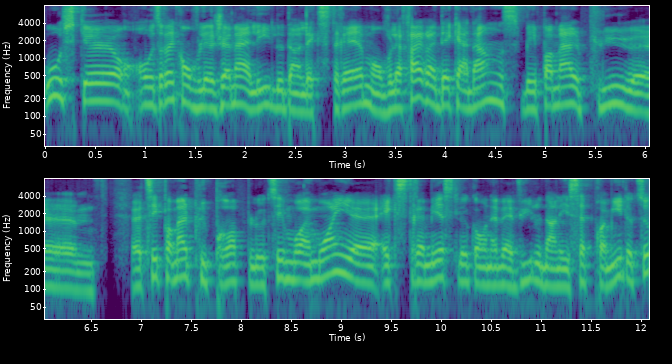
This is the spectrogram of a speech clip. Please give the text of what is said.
où ce que on dirait qu'on voulait jamais aller là, dans l'extrême, on voulait faire un décadence, mais pas mal plus euh, pas mal plus propre, moins, euh, extrémiste qu'on avait vu dans les sept premiers, tout ça.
